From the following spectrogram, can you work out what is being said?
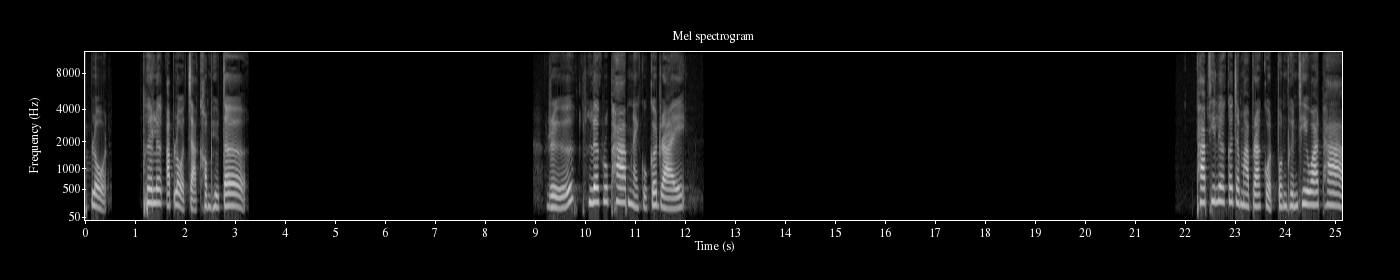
upload เพื่อเลือกอัปโหลดจากคอมพิวเตอร์ หรือเลือกรูปภาพใน Google Drive ภาพที่เลือกก็จะมาปรากฏบนพื้นที่วาดภาพ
